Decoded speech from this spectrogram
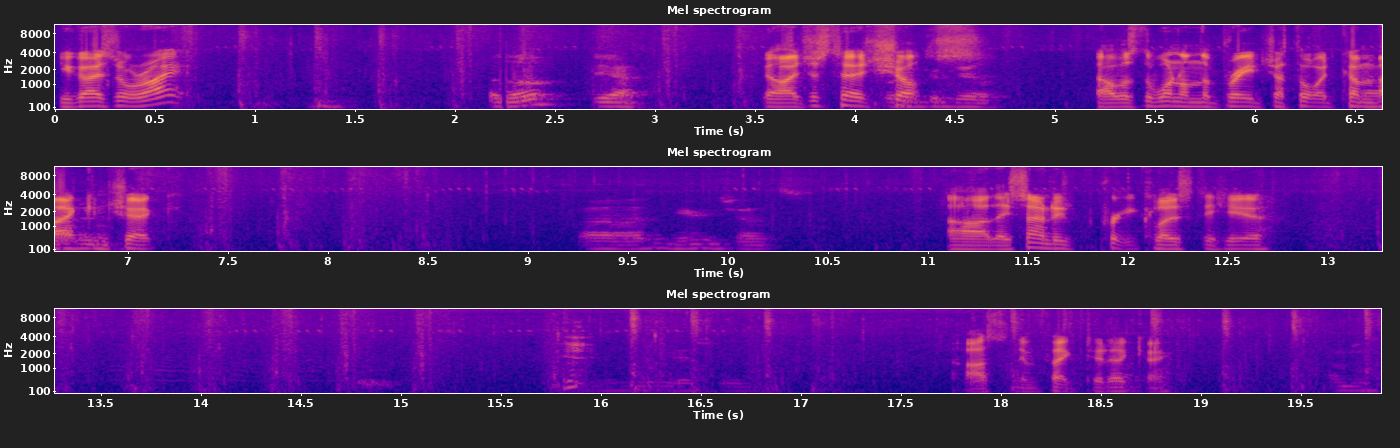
You guys all right? hello? Yeah. I just heard shots. That was the one on the bridge. I thought I'd come Uh, back and check. Uh, I didn't hear any shots. Uh, they sounded pretty close to here. Ah, it's an infected. Okay. I'm just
